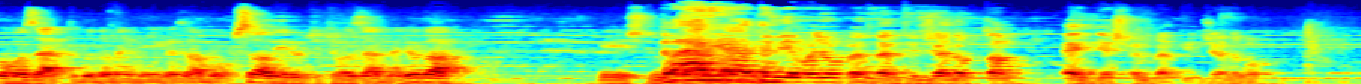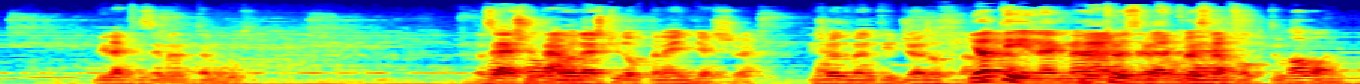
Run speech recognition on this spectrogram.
hozzá tudod menni igazából boxalért, úgyhogy hozzád megy oda. És De várjál, támadni. de hülye vagyok, advantage-el dobtam. Egyes, advantage-el dobok. Direkt ezért mentem úgy. Az Hát, első ha támadást kidobtam egyesre. És advantage-el dobtam. Ja mert- tényleg, mert közrefogás. Mert közrefogtuk. Ha van.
